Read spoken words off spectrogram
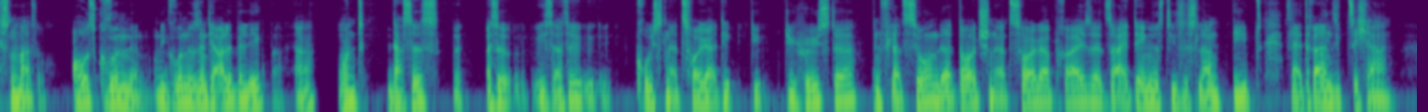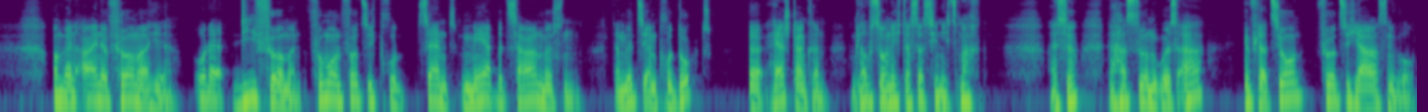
Ist nun mal so. Aus Gründen. Und die Gründe sind ja alle belegbar. Ja? Und das ist, also wie ich sagte, größten Erzeuger, die, die, die höchste Inflation der deutschen Erzeugerpreise, seitdem es dieses Land gibt, seit 73 Jahren. Und wenn eine Firma hier oder die Firmen 45 Prozent mehr bezahlen müssen, damit sie ein Produkt äh, herstellen können, dann glaubst du auch nicht, dass das hier nichts macht. Weißt du? Da hast du in den USA Inflation 40 Jahresniveau.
